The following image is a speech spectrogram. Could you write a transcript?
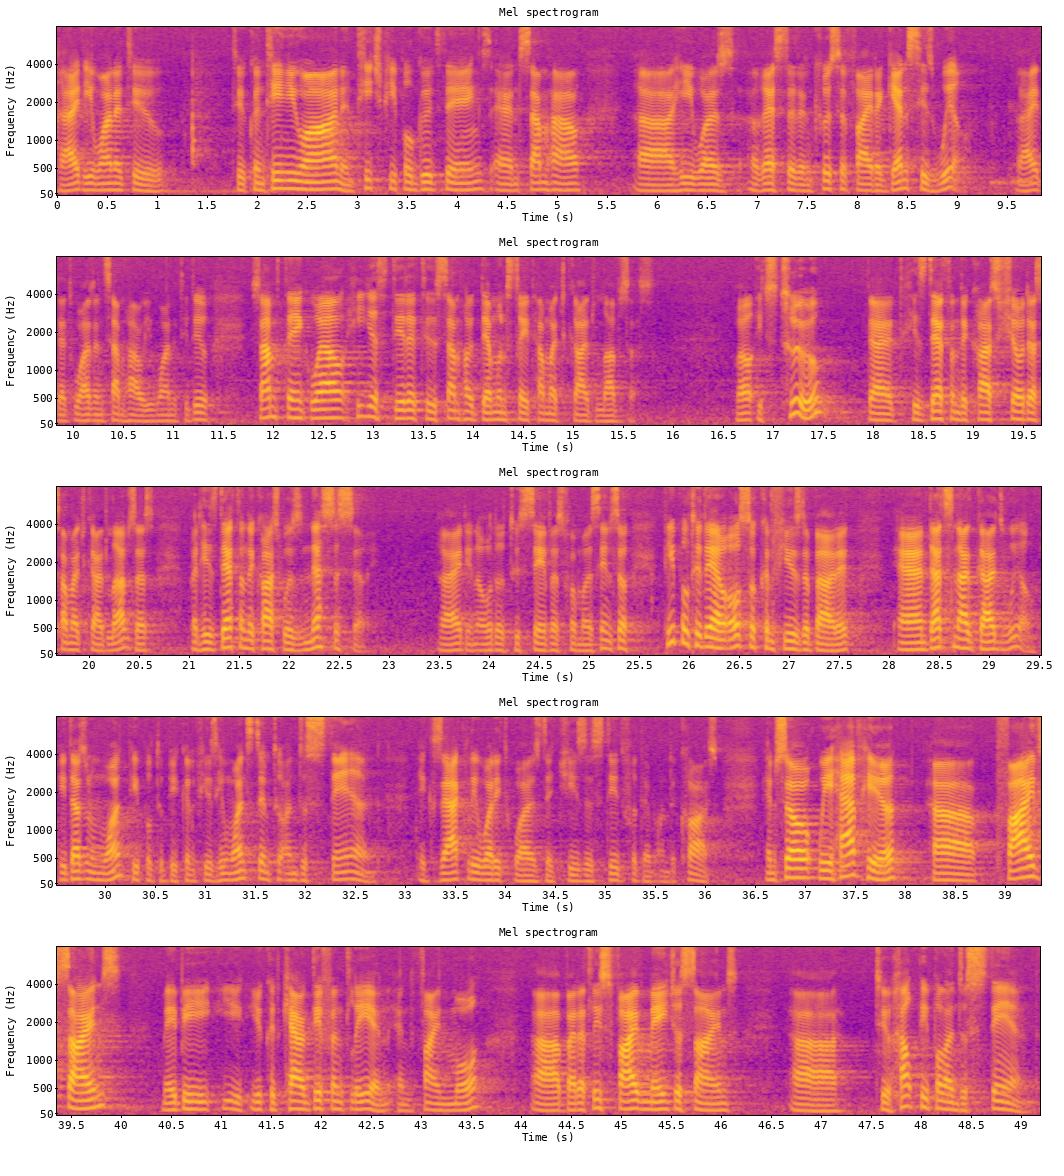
right? He wanted to, to continue on and teach people good things, and somehow uh, he was arrested and crucified against his will, right? That wasn't somehow he wanted to do. Some think, well, he just did it to somehow demonstrate how much God loves us. Well, it's true that his death on the cross showed us how much God loves us, but his death on the cross was necessary right, in order to save us from our sins. So people today are also confused about it, and that's not God's will. He doesn't want people to be confused. He wants them to understand exactly what it was that Jesus did for them on the cross. And so we have here uh, five signs. Maybe you, you, could count differently and, and find more, uh, but at least five major signs uh, to help people understand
